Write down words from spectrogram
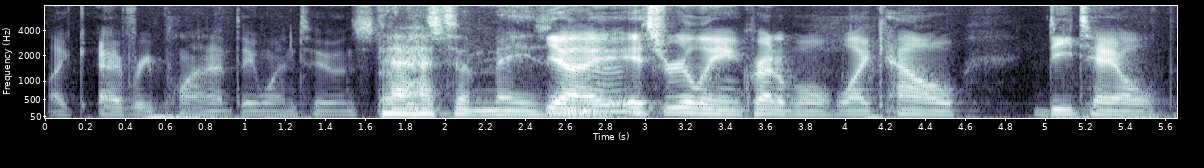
like every planet they went to and stuff. That's It's- amazing. yeah, uh-huh. it's really incredible, like how detailed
